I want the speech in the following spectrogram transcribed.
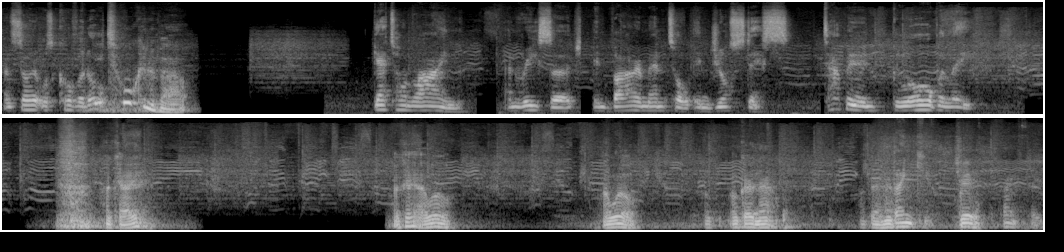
and so it was covered up. What are you talking about? Get online and research environmental injustice. Tap in globally. Okay. Okay, I will. I will. I'll, I'll go now. I'll go now. Thank you. Cheers. Thanks, Pete.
